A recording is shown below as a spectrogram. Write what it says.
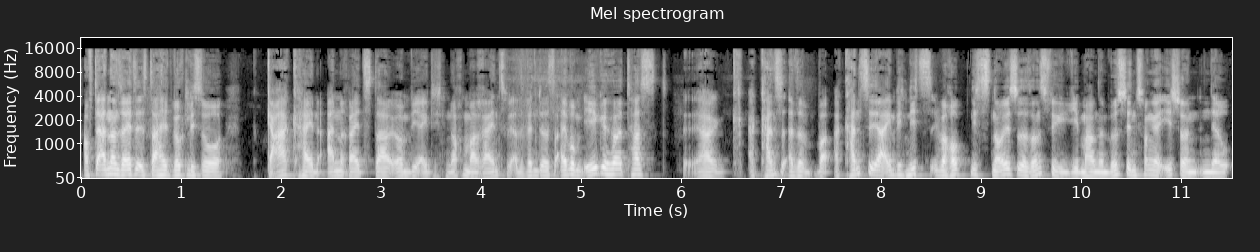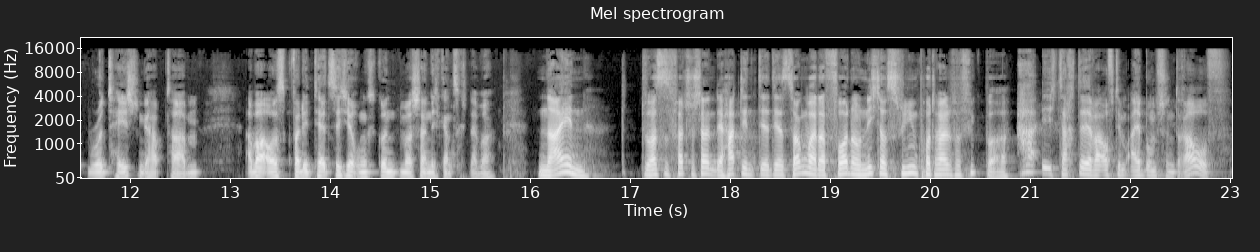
Auf der anderen Seite ist da halt wirklich so, gar kein Anreiz da irgendwie eigentlich noch mal reinzugehen. Also wenn du das Album eh gehört hast, ja, kannst also kannst du ja eigentlich nichts überhaupt nichts Neues oder sonst wie gegeben haben, dann wirst du den Song ja eh schon in der Rotation gehabt haben. Aber aus Qualitätssicherungsgründen wahrscheinlich ganz clever. Nein, du hast es falsch verstanden. Der hat den, der, der Song war davor noch nicht auf Streaming-Portalen verfügbar. Ah, ich dachte, der war auf dem Album schon drauf.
